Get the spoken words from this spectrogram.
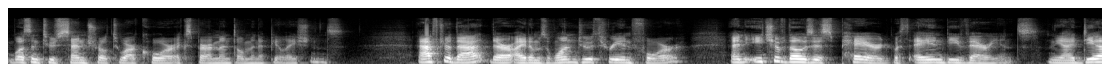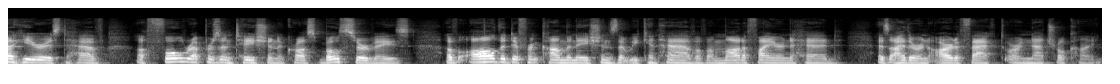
wasn't too central to our core experimental manipulations. After that, there are items 1, 2, 3, and 4, and each of those is paired with A and B variants. And the idea here is to have a full representation across both surveys of all the different combinations that we can have of a modifier and a head as either an artifact or a natural kind.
